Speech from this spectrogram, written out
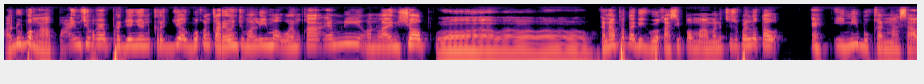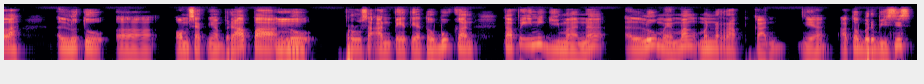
Aduh bang ngapain sih pakai perjanjian kerja? Gue kan karyawan cuma 5 UMKM nih online shop. Wow, wow, wow, wow, wow. Kenapa tadi gua kasih pemahaman itu supaya lu tahu eh ini bukan masalah lu tuh eh, omsetnya berapa, Hmm. lu perusahaan PT atau bukan, tapi ini gimana lu memang menerapkan ya atau berbisnis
